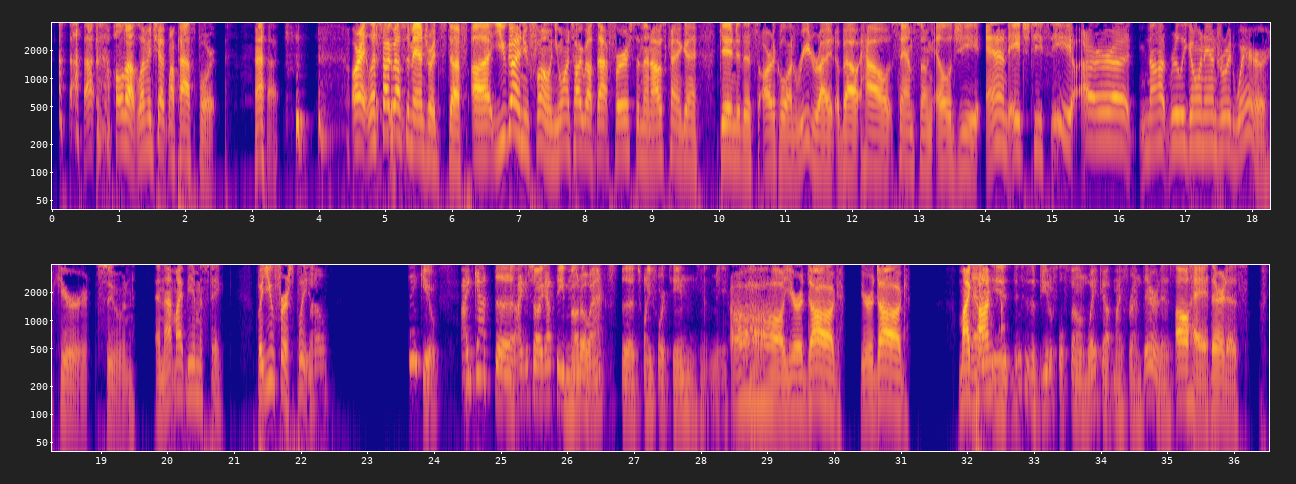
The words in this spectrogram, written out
Hold up, let me check my passport. All right, let's talk about some Android stuff. Uh, you got a new phone. You want to talk about that first, and then I was kind of going to get into this article on ReadWrite about how Samsung, LG, and HTC are uh, not really going Android Wear here soon, and that might be a mistake. But you first, please. Well, thank you. I got the I so I got the Moto X, the 2014. Here, let me. Oh, you're a dog. You're a dog. My That con. is- this is a beautiful phone. Wake up, my friend. There it is. oh, hey, there it is.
